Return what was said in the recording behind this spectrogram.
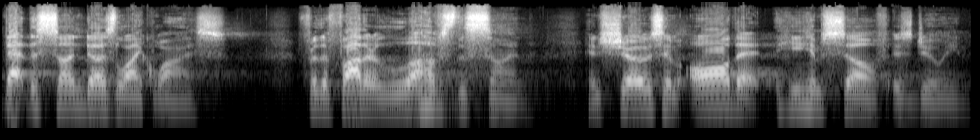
that the Son does likewise. For the Father loves the Son and shows him all that he himself is doing.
